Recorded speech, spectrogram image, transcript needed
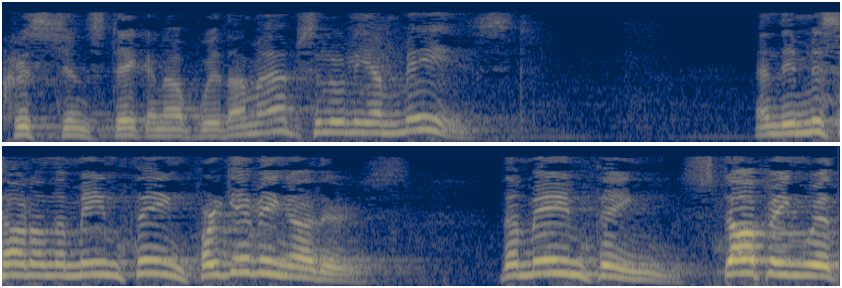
Christians taken up with. I'm absolutely amazed. And they miss out on the main thing, forgiving others. The main thing, stopping with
